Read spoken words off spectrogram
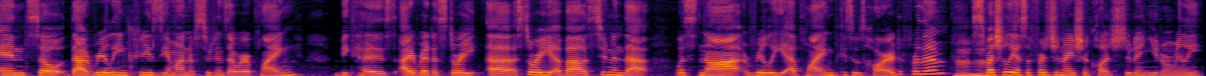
And so that really increased the amount of students that were applying because I read a story, uh, a story about a student that was not really applying because it was hard for them, especially as a first generation college student. You don't really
